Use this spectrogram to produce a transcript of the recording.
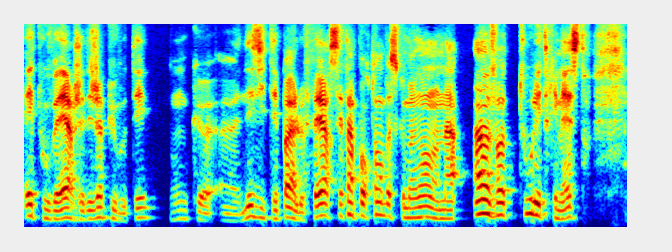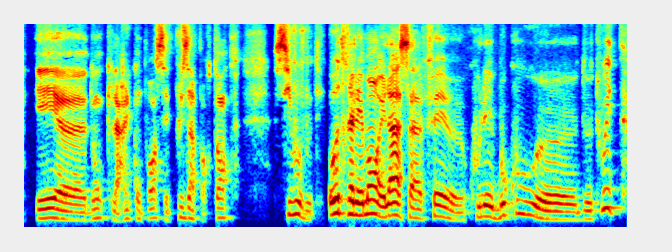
est ouvert, j'ai déjà pu voter, donc n'hésitez pas à le faire. C'est important parce que maintenant on a un vote tous les trimestres et donc la récompense est plus importante si vous votez. Autre élément, et là ça a fait couler beaucoup de tweets,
